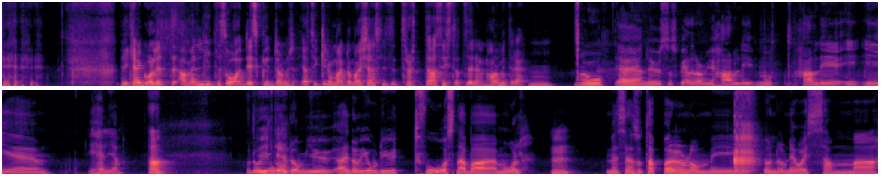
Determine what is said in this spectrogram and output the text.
det kan gå lite, ja men lite så. Det skulle, de, jag tycker de har, de har känts lite trötta sista tiden. Har de inte det? Mm. Jo, eh, nu så spelar de ju Hall i, mot Hall i, i, i, eh, i helgen. Ja. Och då gjorde det? de ju, eh, de gjorde ju två snabba mål. Mm. Men sen så tappade de dem i, undrar om det var i samma,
